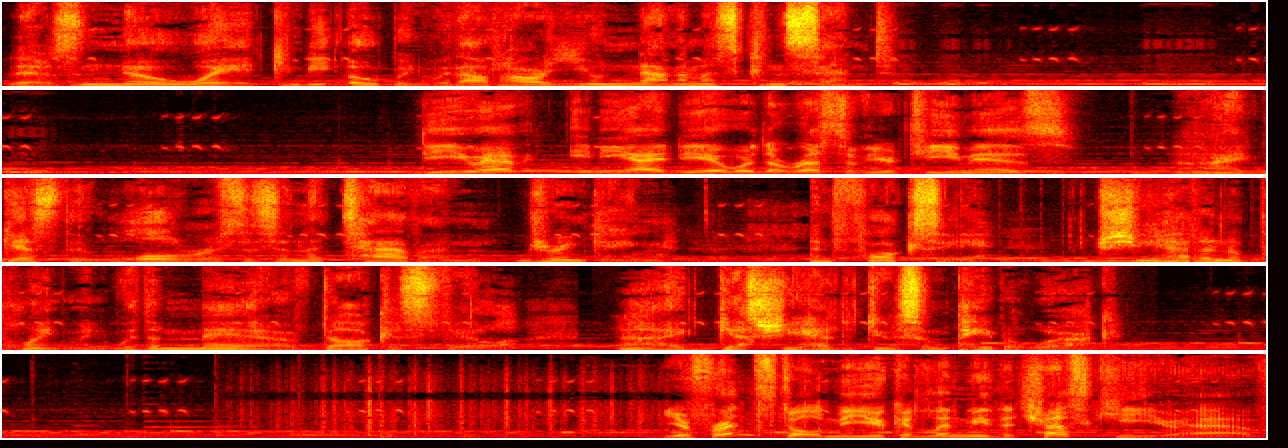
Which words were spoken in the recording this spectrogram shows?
There's no way it can be opened without our unanimous consent. Do you have any idea where the rest of your team is? I guess that Walrus is in the tavern, drinking. And Foxy, she had an appointment with the mayor of Darkestville. I guess she had to do some paperwork. Your friends told me you could lend me the chest key you have.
